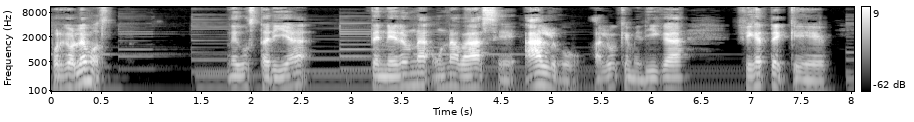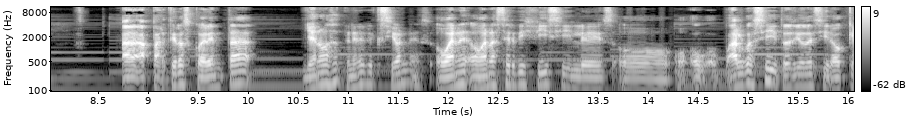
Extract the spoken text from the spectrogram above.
Porque hablemos, me gustaría tener una, una base, algo, algo que me diga, fíjate que a, partir de los 40 ya no vas a tener elecciones o van, o van a ser difíciles o, algo así. Entonces yo decir, ok,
